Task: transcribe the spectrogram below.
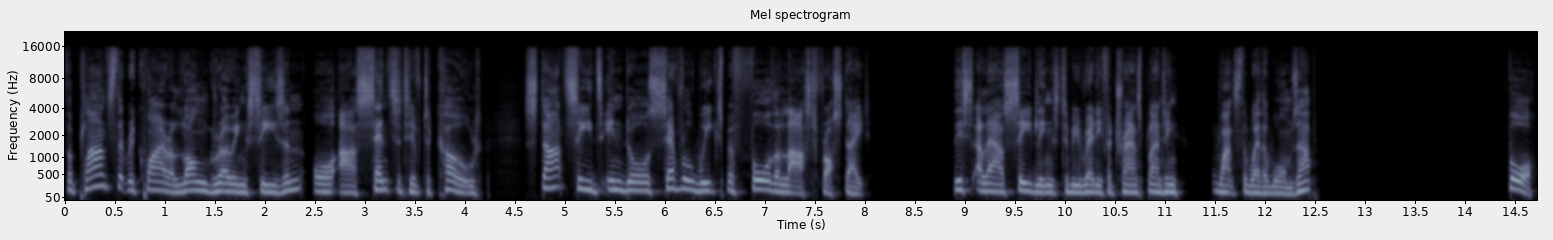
For plants that require a long growing season or are sensitive to cold, start seeds indoors several weeks before the last frost date. This allows seedlings to be ready for transplanting once the weather warms up. 4.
